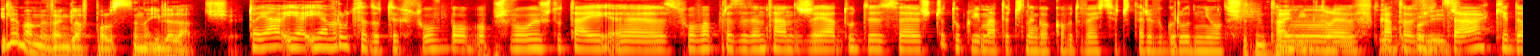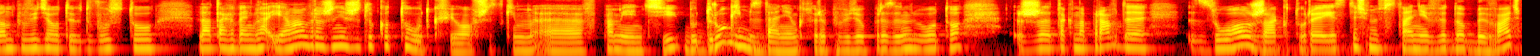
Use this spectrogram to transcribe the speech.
ile mamy węgla w Polsce na ile lat dzisiaj? To ja, ja, ja wrócę do tych słów, bo, bo przywołujesz tutaj e, słowa prezydenta Andrzeja Dudy ze szczytu klimatycznego COP24 w grudniu Świetny timing mm, w Katowicach, kiedy on powiedział o tych 200 latach węgla. I ja mam wrażenie, że tylko to utkwiło wszystkim e, w pamięci, bo drugim zdaniem, które powiedział prezydent było to, że tak naprawdę złoża, które jesteśmy w stanie wydobywać,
